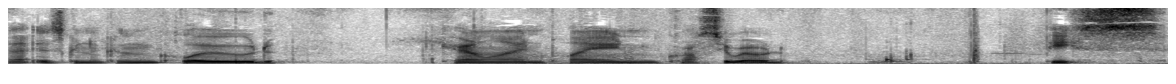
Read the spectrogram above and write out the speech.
That is going to conclude Caroline playing Crossy Road. Peace.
